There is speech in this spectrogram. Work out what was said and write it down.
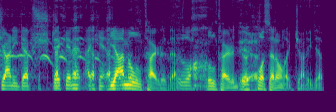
Johnny Depp shtick in it. I can't. Yeah, I'm a little tired of that. A little tired of that. Yeah. Plus, I don't like Johnny Depp.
